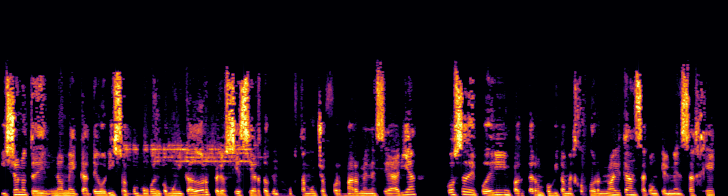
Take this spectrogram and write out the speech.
y yo no, te, no me categorizo como buen comunicador, pero sí es cierto que me gusta mucho formarme en ese área, cosa de poder impactar un poquito mejor. No alcanza con que el mensaje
